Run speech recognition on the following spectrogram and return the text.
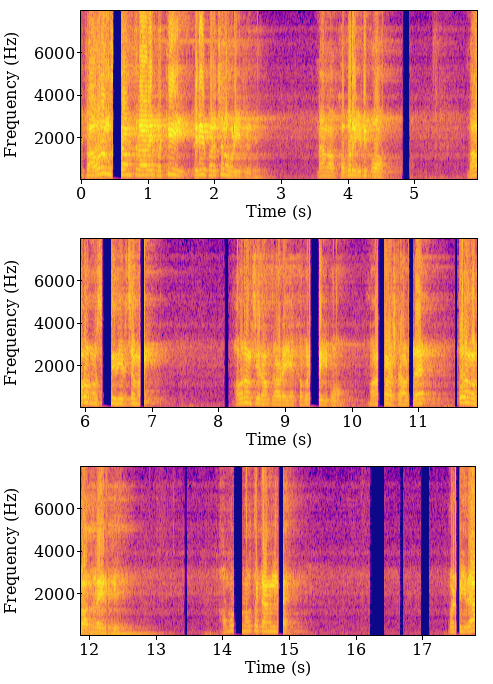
இப்ப அவுரங்கசீப் ரஹமத்துல்லாஹி பத்தி பெரிய பிரச்சனை ஓடிட்டு இருக்கு. நாங்கள் அவன் கபரை இடிப்போம். பாபர் மசூதி இடித்த மாதிரி அவுரங்கசீப் ரஹமத்துல்லாவுடைய கபரை இடிப்போம். மகாராஷ்டிராவில் அவுரங்காபாத்தில் இருக்கு. அவங்க மௌத்தாங்கல்ல விடுதா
